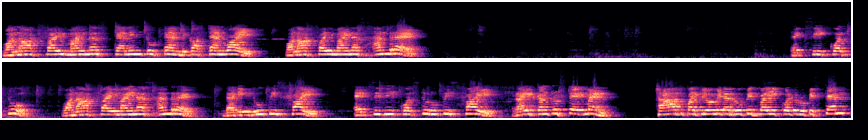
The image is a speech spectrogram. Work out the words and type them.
105 minus 10 into 10 because 10y 105 minus 100 x equals to 105 minus 100 that is rupees 5 x is equals to rupees 5 right conclude statement. Charge per kilometer rupees y equal to rupees 10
